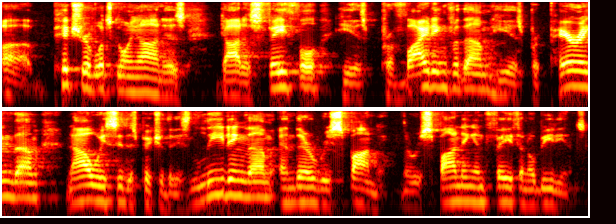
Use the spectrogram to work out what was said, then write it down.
uh, picture of what's going on is God is faithful. He is providing for them. He is preparing them. Now we see this picture that He's leading them and they're responding. They're responding in faith and obedience.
